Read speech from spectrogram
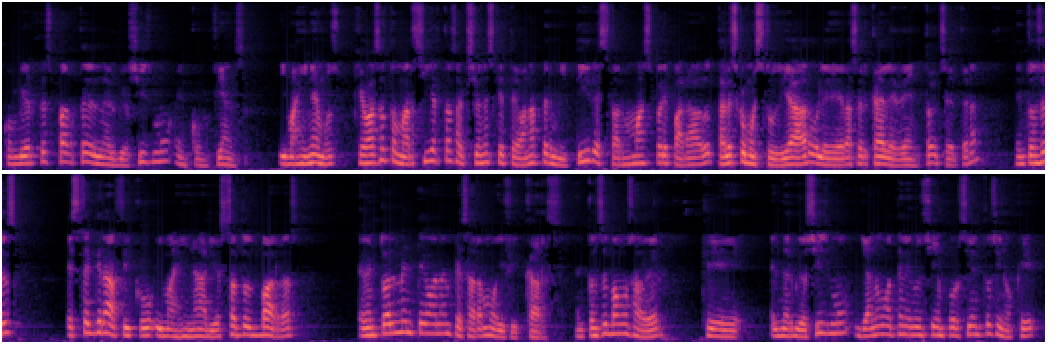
conviertes parte del nerviosismo en confianza. Imaginemos que vas a tomar ciertas acciones que te van a permitir estar más preparado, tales como estudiar o leer acerca del evento, etc. Entonces, este gráfico imaginario, estas dos barras, eventualmente van a empezar a modificarse. Entonces vamos a ver que el nerviosismo ya no va a tener un 100%, sino que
